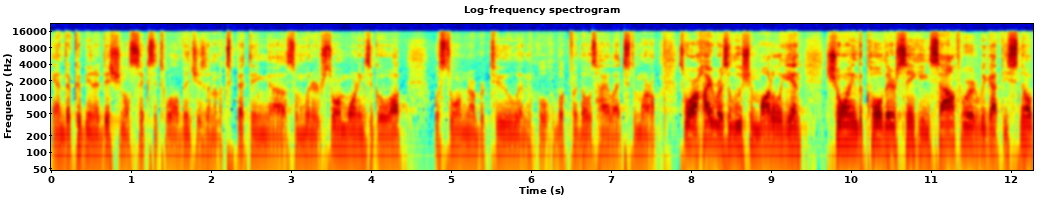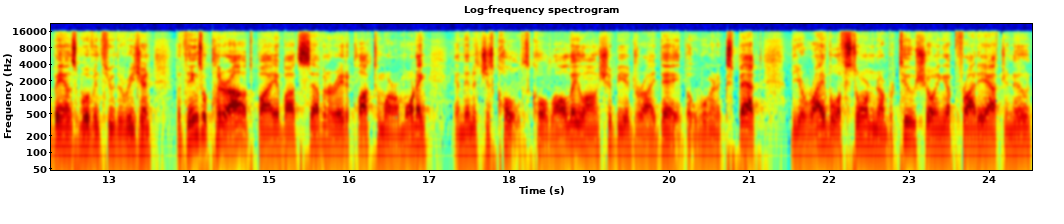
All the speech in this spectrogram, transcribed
and there could be an additional 6 to 12 inches. And I'm expecting uh, some winter storm warnings to go up with storm number two, and we'll look for those highlights tomorrow. So our high resolution model again showing the cold air sinking southward. We got these snow bands moving through the region, but things will clear out by about 7 or 8 o'clock tomorrow morning and then it's just cold. It's cold all day long, should be a dry day, but we're going to expect the arrival of storm number two showing up Friday afternoon,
